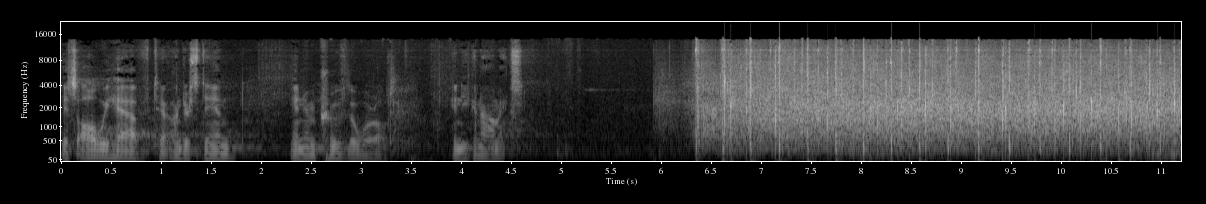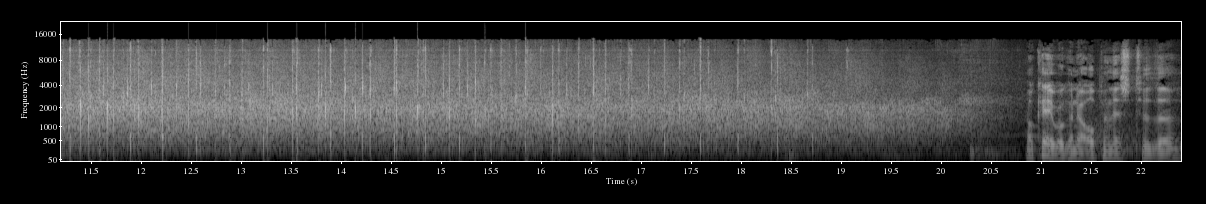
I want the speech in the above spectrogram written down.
it's all we have to understand and improve the world in economics. Okay, we're going to open this to the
